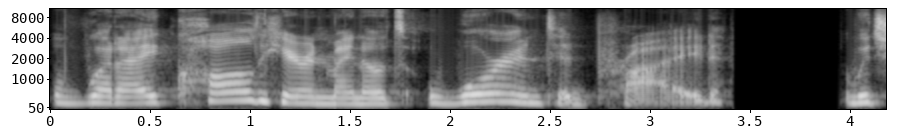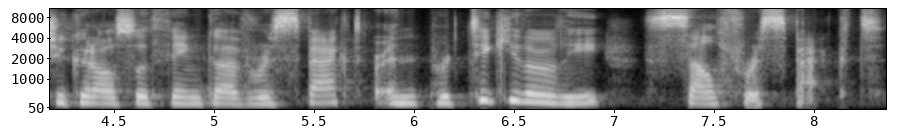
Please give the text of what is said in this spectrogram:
what I called here in my notes warranted pride, which you could also think of respect and particularly self respect.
